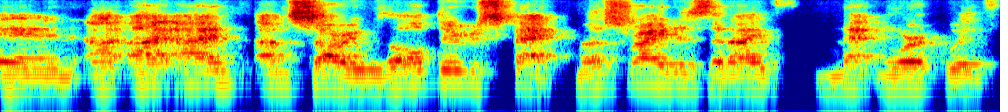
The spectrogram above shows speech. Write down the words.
And I, I, I'm, I'm sorry, with all due respect, most writers that I've met and worked with,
